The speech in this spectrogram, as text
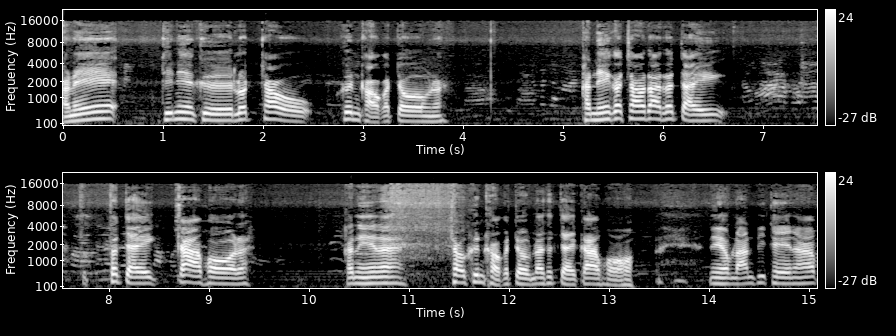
อันนี้ที่นี่คือรถเช่าขึ้นเขากระโจมนะ คันนี้ก็เช่าได้ถ้าใจถ้าใจกล้าพอนะคันนี้นะเช่าขึ้นเขากระโจมได้ถ้าใจกล้าพอ นี่ครับร้านพี่เทนะครับ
